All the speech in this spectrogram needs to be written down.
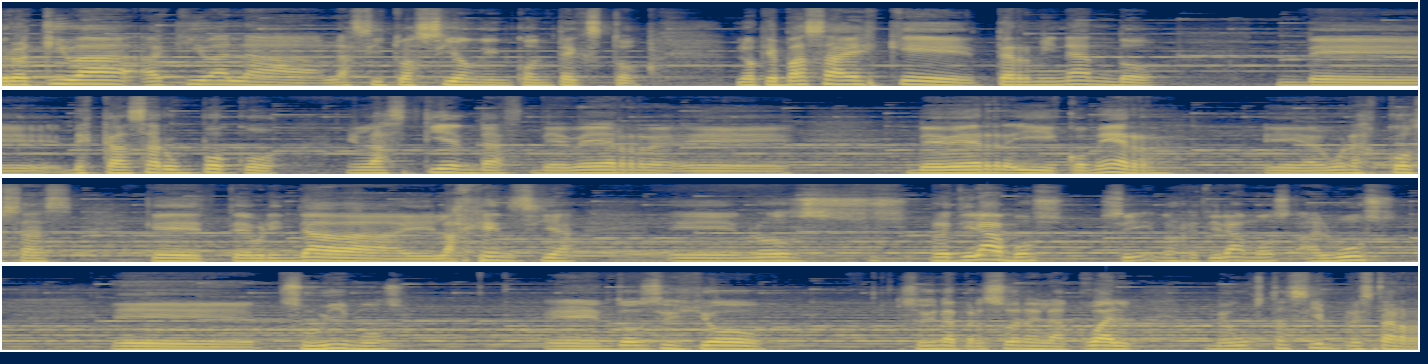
pero aquí va, aquí va la, situación en contexto. Lo que pasa es que terminando de descansar un poco en las tiendas, de ver, eh, de ver y comer eh, algunas cosas que te brindaba la agencia, nos retiramos, ¿sí? nos retiramos al bus, subimos eh, entonces yo soy una persona en la cual me gusta siempre estar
